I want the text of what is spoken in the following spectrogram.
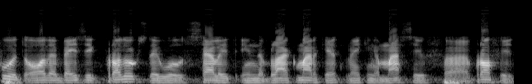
food or other basic products, they will sell it in the black market, making a massive uh, profit.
